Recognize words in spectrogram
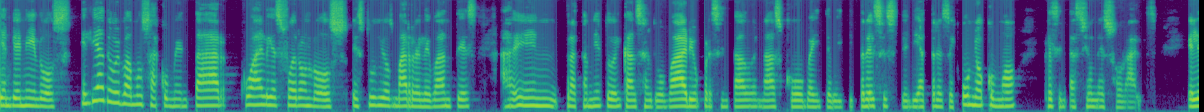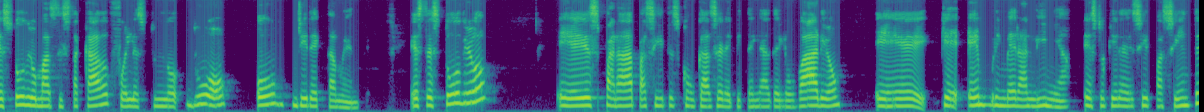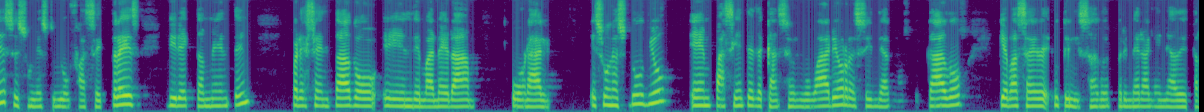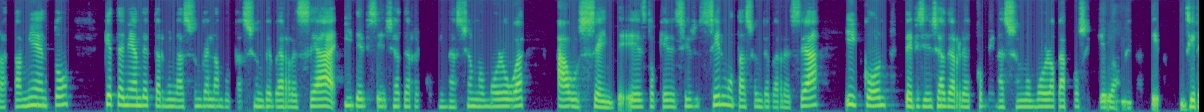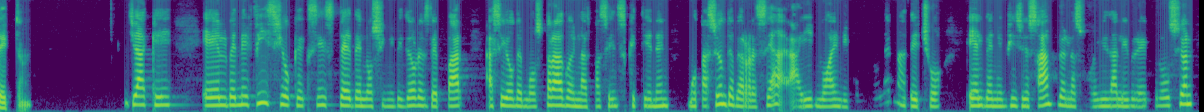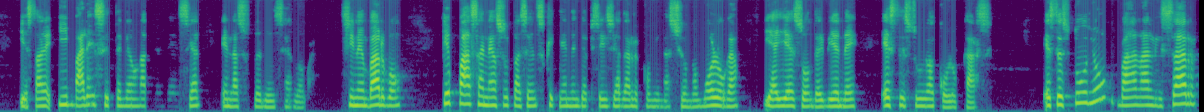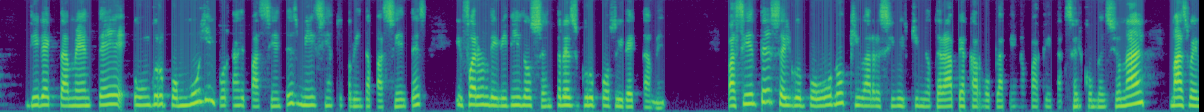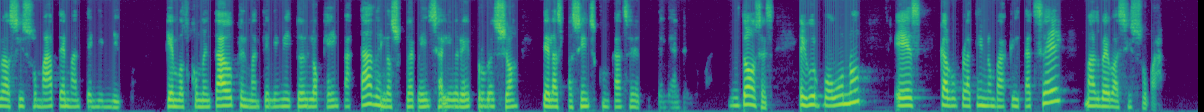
bienvenidos. El día de hoy vamos a comentar cuáles fueron los estudios más relevantes en tratamiento del cáncer de ovario presentado en ASCO 2023, este día 3 de junio, como presentaciones orales. El estudio más destacado fue el estudio DUO o directamente. Este estudio es para pacientes con cáncer epitelial del ovario, eh, que en primera línea, esto quiere decir pacientes, es un estudio fase 3 directamente presentado de manera oral. Es un estudio en pacientes de cáncer de ovario recién diagnosticados que va a ser utilizado en primera línea de tratamiento, que tenían determinación de la mutación de BRCA y deficiencia de recombinación homóloga ausente. Esto quiere decir sin mutación de BRCA y con deficiencia de recombinación homóloga positiva o negativa directa. Ya que el beneficio que existe de los inhibidores de PAR ha sido demostrado en las pacientes que tienen mutación de BRCA, ahí no hay ningún problema. De hecho, el beneficio es amplio en la sobrevida libre de producción y, está, y parece tener una tendencia en la supervivencia global. Sin embargo, ¿qué pasa en esos pacientes que tienen deficiencia de recombinación homóloga? Y ahí es donde viene este estudio a colocarse. Este estudio va a analizar directamente un grupo muy importante de pacientes, 1.130 pacientes, y fueron divididos en tres grupos directamente. Pacientes, el grupo 1 que iba a recibir quimioterapia carboplatino paclitaxel convencional, más bevacizumab de mantenimiento, que hemos comentado que el mantenimiento es lo que ha impactado en la supervivencia libre de progresión de las pacientes con cáncer epitelial. Entonces, el grupo 1 es carboplatino paclitaxel más bevacizumab.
